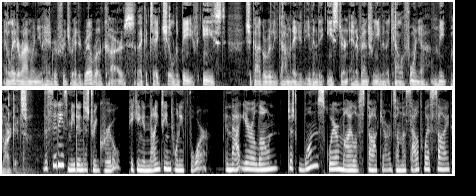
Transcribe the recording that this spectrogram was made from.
And later on, when you had refrigerated railroad cars that could take chilled beef east, Chicago really dominated even the eastern and eventually even the California meat markets. The city's meat industry grew, peaking in 1924. In that year alone, just one square mile of stockyards on the southwest side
